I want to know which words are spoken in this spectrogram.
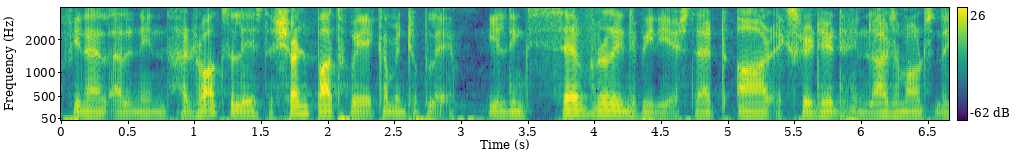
phenylalanine hydroxylase, the shunt pathway come into play, yielding several intermediates that are excreted in large amounts in the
